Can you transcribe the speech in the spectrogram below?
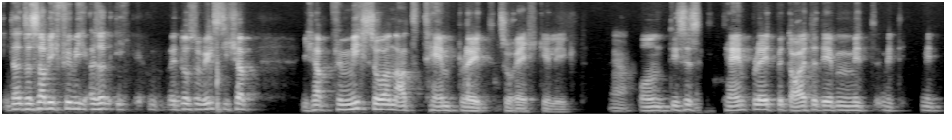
das, das habe ich für mich, also ich, wenn du so willst, ich habe ich hab für mich so eine Art Template zurechtgelegt. Ja. Und dieses Template bedeutet eben mit, mit, mit,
